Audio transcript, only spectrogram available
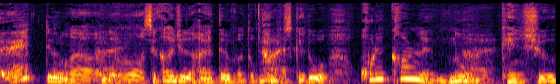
えー、っていうのが、でも世界中で流行ってるかと思うんですけど、これ関連の研修、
